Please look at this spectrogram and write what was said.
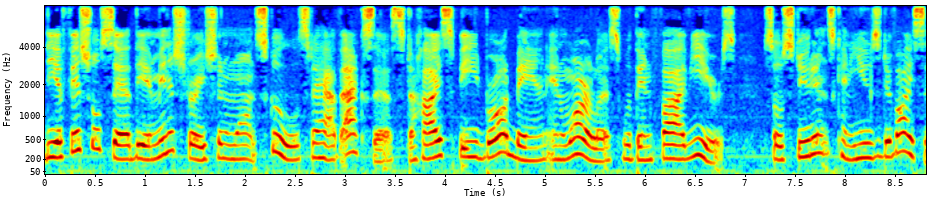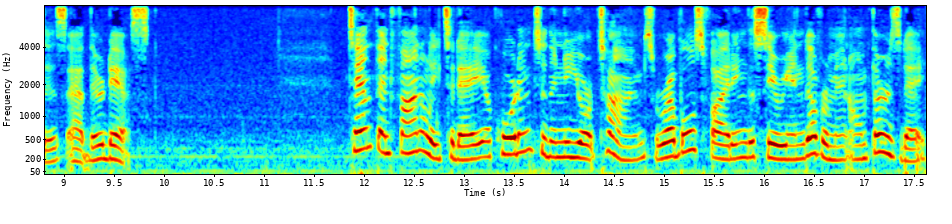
The official said the administration wants schools to have access to high speed broadband and wireless within five years so students can use devices at their desk. Tenth and finally today, according to the New York Times, rebels fighting the Syrian government on Thursday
